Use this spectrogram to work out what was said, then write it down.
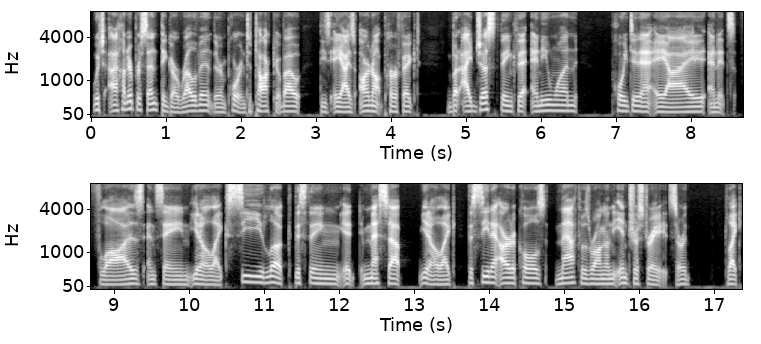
which I 100% think are relevant. They're important to talk about. These AIs are not perfect, but I just think that anyone pointing at AI and its flaws and saying, you know, like, see, look, this thing, it messed up, you know, like the CNET articles, math was wrong on the interest rates, or like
